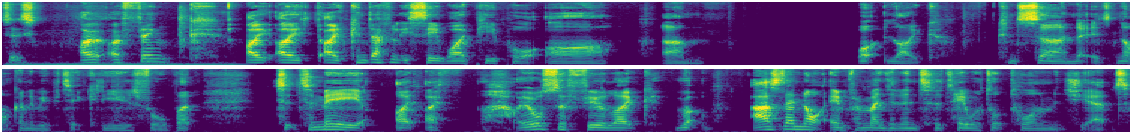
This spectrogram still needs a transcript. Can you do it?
So it's I, I think I, I, I can definitely see why people are um what like concerned that it's not going to be particularly useful. But to, to me, I, I I also feel like as they're not implemented into tabletop tournaments yet,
